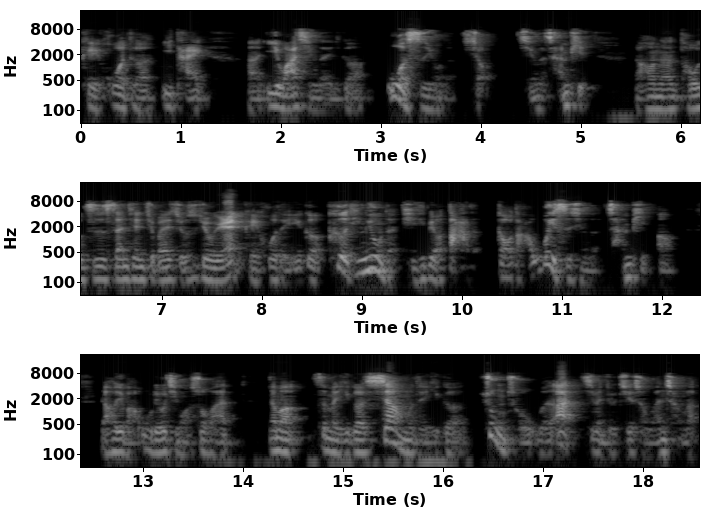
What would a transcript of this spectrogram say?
可以获得一台啊一娃型的一个卧室用的小型的产品。然后呢，投资三千九百九十九元可以获得一个客厅用的体积比较大的高达卫士型的产品啊。然后就把物流情况说完，那么这么一个项目的一个众筹文案基本就介绍完成了。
